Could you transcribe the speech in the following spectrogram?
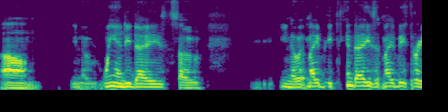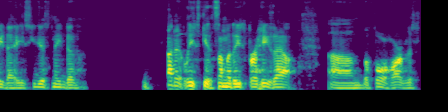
um, you know, windy days. So, you know, it may be 10 days, it may be three days. You just need to try to at least get some of these sprays out um, before harvest.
